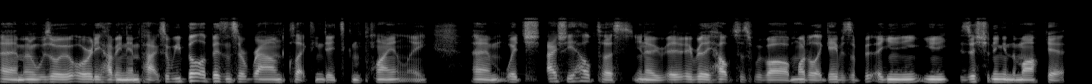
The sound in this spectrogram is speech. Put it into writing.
um, and it was already having an impact. So we built a business around collecting data compliantly, um, which actually helped us. You know, it, it, really helped us with our model. It gave us a, a unique, unique positioning in the market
